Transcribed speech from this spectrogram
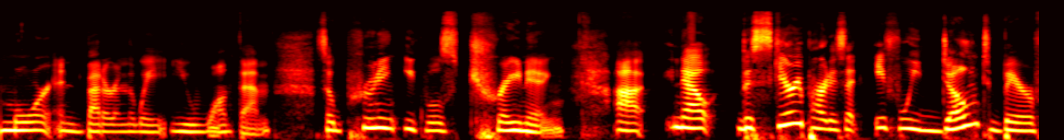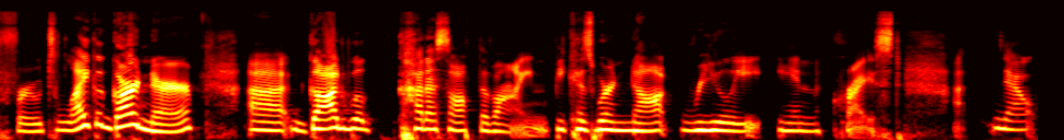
more and better in the way you want them. So pruning equals training. Uh, now, the scary part is that if we don't bear fruit like a gardener, uh, God will cut us off the vine because we're not really in Christ. Uh, Now,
